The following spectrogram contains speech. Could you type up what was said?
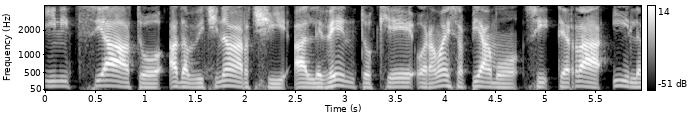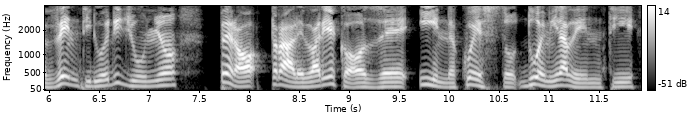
iniziato ad avvicinarci all'evento che oramai sappiamo si terrà il 22 di giugno però tra le varie cose in questo 2020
